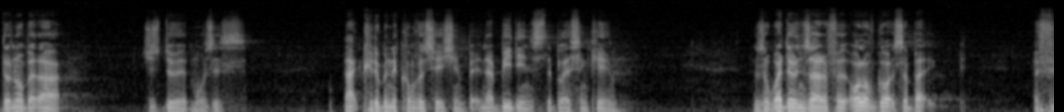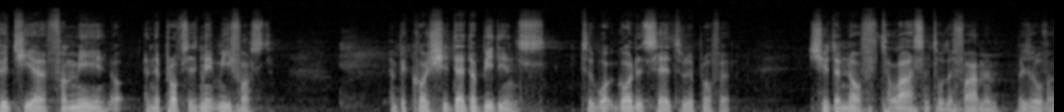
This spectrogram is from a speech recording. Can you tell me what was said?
Don't know about that. Just do it, Moses. That could have been the conversation, but in obedience, the blessing came. There's a widow in Zarephath. All I've got is a bit of food here for me. And the prophet says, Make me first. And because she did obedience to what God had said through the prophet, she had enough to last until the famine was over.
